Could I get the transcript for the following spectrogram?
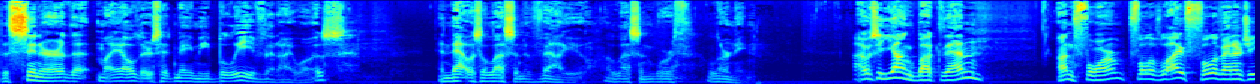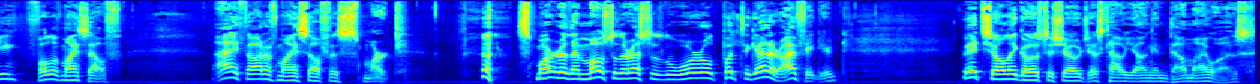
the sinner that my elders had made me believe that I was. And that was a lesson of value, a lesson worth learning. I was a young buck then, unformed, full of life, full of energy, full of myself. I thought of myself as smart. Smarter than most of the rest of the world put together, I figured. Which only goes to show just how young and dumb I was.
